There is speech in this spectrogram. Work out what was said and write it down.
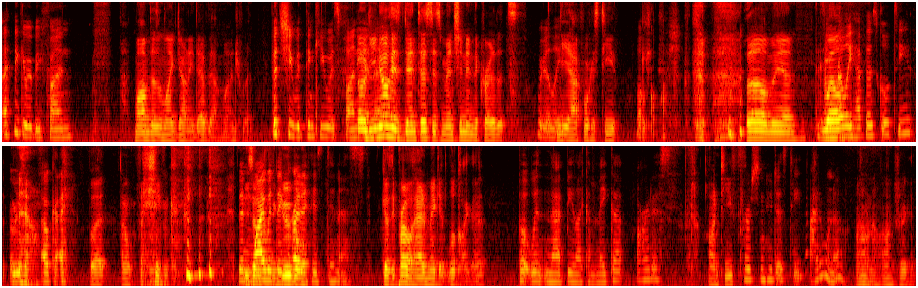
I think it would be fun, Mom doesn't like Johnny Depp that much, but but she would think he was funny. Oh, do you know his dentist is mentioned in the credits? Really? Yeah, for his teeth. Oh gosh. oh man. Does well, he really have those gold teeth? Or- no, Okay. but I don't think Then why would they Google. credit his dentist? Because he probably had to make it look like that But wouldn't that be like a makeup artist on teeth. person who does teeth? I don't know. I don't know. I'll check it.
